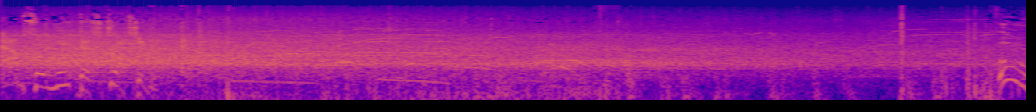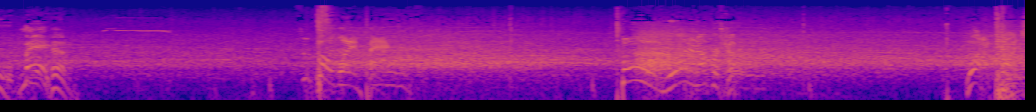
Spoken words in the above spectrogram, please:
Absolute destruction. Ooh, man. Boom, what impact. Boom, what an uppercut. What a punch.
